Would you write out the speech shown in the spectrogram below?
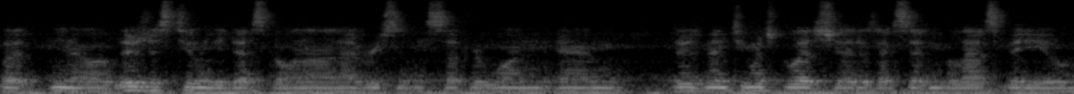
But, you know, there's just too many deaths going on. I've recently suffered one, and there's been too much bloodshed, as I said in the last video.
